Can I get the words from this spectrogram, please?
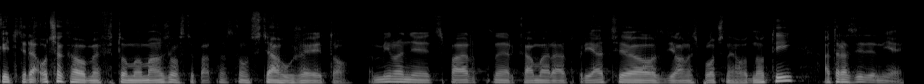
keď teda očakávame v tom manželstve, partnerskom vzťahu, že je to milenec, partner, kamarát, priateľ, zdieľame spoločné hodnoty a teraz jeden je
